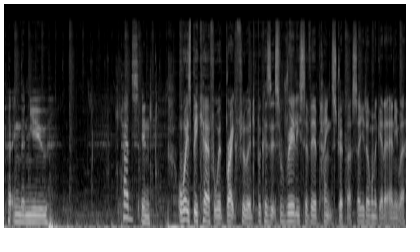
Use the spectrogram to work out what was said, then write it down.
putting the new pads in. Always be careful with brake fluid because it's a really severe paint stripper so you don't want to get it anywhere.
